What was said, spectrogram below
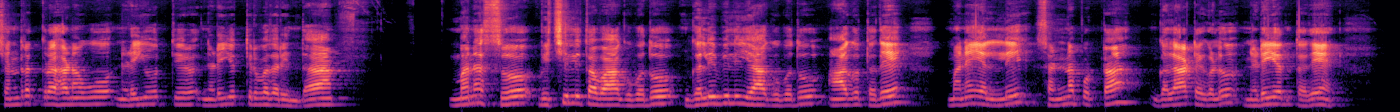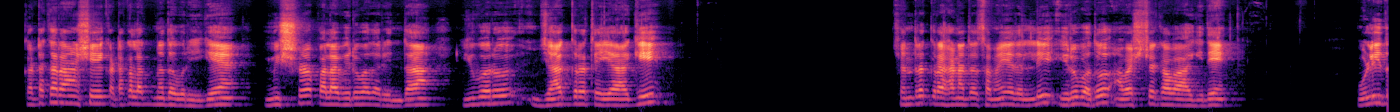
ಚಂದ್ರಗ್ರಹಣವು ನಡೆಯುತ್ತಿರು ನಡೆಯುತ್ತಿರುವುದರಿಂದ ಮನಸ್ಸು ವಿಚಲಿತವಾಗುವುದು, ಗಲಿಬಿಲಿಯಾಗುವುದು ಆಗುತ್ತದೆ. ಮನೆಯಲ್ಲಿ ಸಣ್ಣ ಪುಟ್ಟ ಗಲಾಟೆಗಳು ನಡೆಯುತ್ತದೆ. ಕಟಕ ರಾಶಿ ಕಟಕ ಮಿಶ್ರ ಫಲವಿರುವುದರಿಂದ ಇವರು ಜಾಗ್ರತೆಯಾಗಿ ಚಂದ್ರಗ್ರಹಣದ ಸಮಯದಲ್ಲಿ ಇರುವುದು ಅವಶ್ಯಕವಾಗಿದೆ. ಉಳಿದ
